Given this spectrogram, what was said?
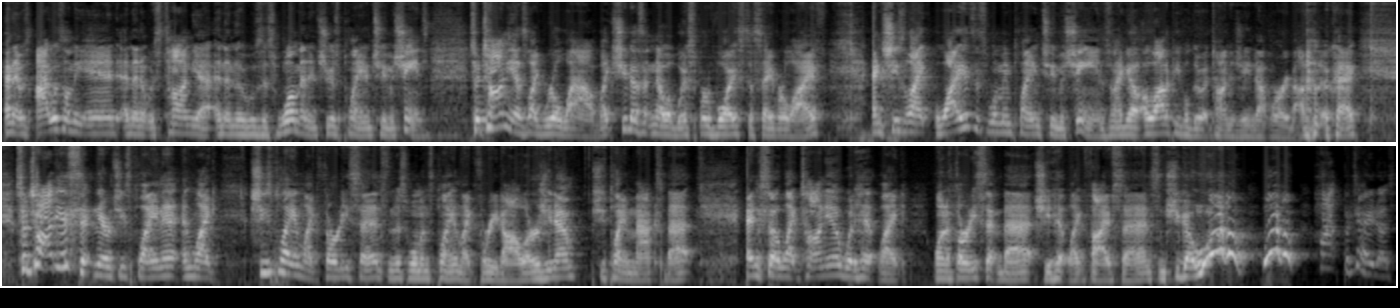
And it was, I was on the end and then it was Tanya and then there was this woman and she was playing two machines. So Tanya is like real loud. Like she doesn't know a whisper voice to save her life. And she's like, why is this woman playing two machines? And I go, a lot of people do it, Tanya Jean, don't worry about it, okay? So Tanya's sitting there and she's playing it and like, she's playing like 30 cents and this woman's playing like $3, you know? She's playing max bet. And so like Tanya would hit like on a 30 cent bet, she'd hit like 5 cents and she'd go, woo, woo, hot potatoes.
